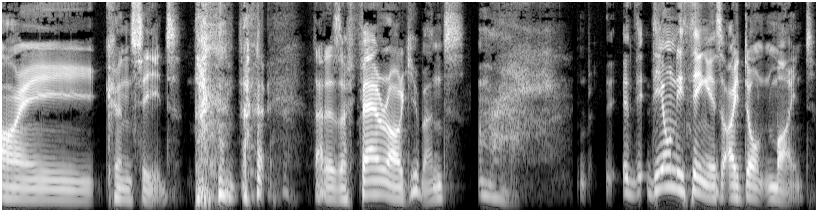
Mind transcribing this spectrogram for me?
I concede. that, that is a fair argument. The only thing is, I don't mind.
